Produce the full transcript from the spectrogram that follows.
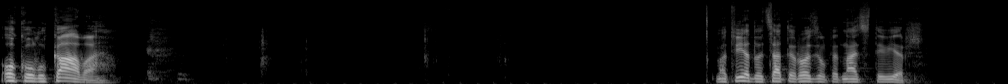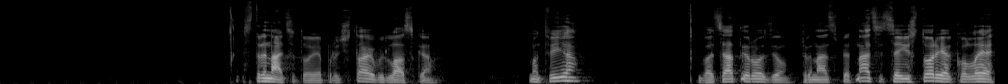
око лукава. Матвія, 20 розділ, 15 вірш. З 13 я прочитаю, будь ласка. Матвія, 20 розділ, 13-15. Це історія, коли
